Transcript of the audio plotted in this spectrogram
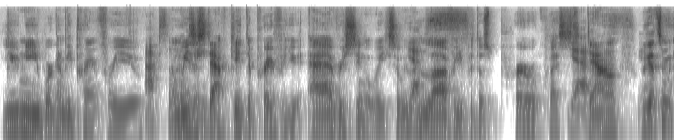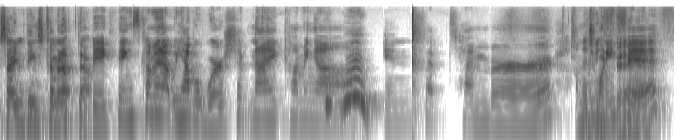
you need. We're going to be praying for you. Absolutely. And we as a staff get to pray for you every single week. So we Yes. would love for you to put those prayer requests Yes, down. We got some exciting things coming up though. Big things coming up. We have a worship night coming up Woo-hoo. September on the 25th. 25th.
